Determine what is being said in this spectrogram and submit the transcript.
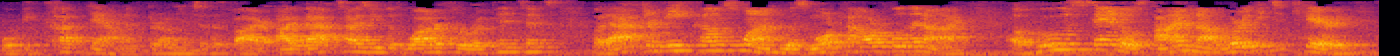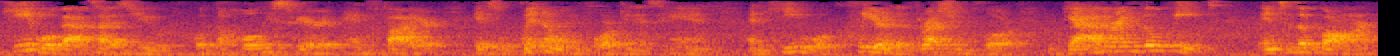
will be cut down and thrown into the fire. I baptize you with water for repentance, but after me comes one who is more powerful than I, of whose sandals I am not worthy to carry. He will baptize you with the Holy Spirit and fire, his winnowing fork in his hand, and he will clear the threshing floor, gathering the wheat into the barn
